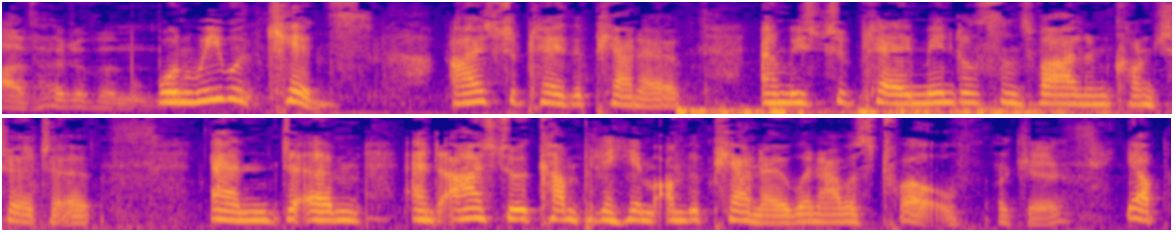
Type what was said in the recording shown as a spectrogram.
I've heard of him. When we were kids, I used to play the piano and we used to play Mendelssohn's violin concerto. And, um, and I used to accompany him on the piano when I was 12. Okay. Yep.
